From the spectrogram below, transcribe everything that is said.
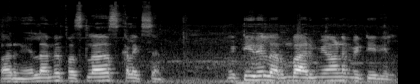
பாருங்கள் எல்லாமே ஃபஸ்ட் கிளாஸ் கலெக்ஷன் மெட்டீரியல் ரொம்ப அருமையான மெட்டீரியல்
